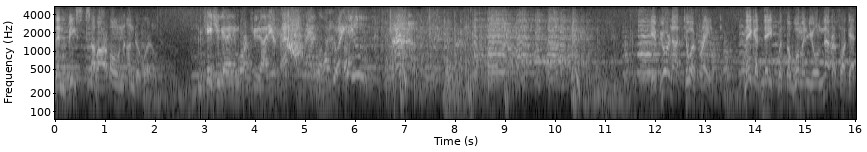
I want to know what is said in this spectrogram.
than beasts of our own underworld. In case you get any more cute ideas, that's a sample of what's going on. If you're not too afraid, make a date with the woman you'll never forget.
